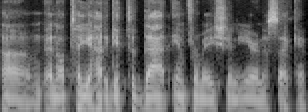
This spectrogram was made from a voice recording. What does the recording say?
Um, and I'll tell you how to get to that information here in a second.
